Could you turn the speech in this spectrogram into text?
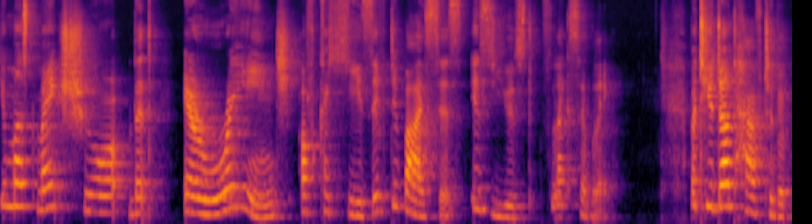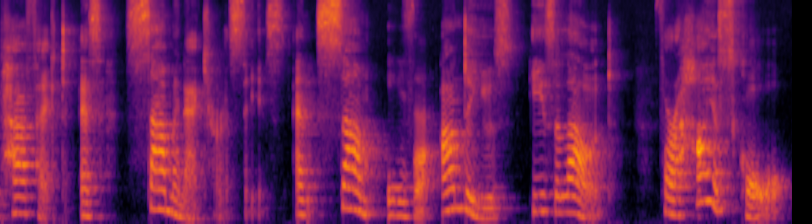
you must make sure that a range of cohesive devices is used flexibly. But you don't have to be perfect as some inaccuracies and some over underuse is allowed. For a higher score,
